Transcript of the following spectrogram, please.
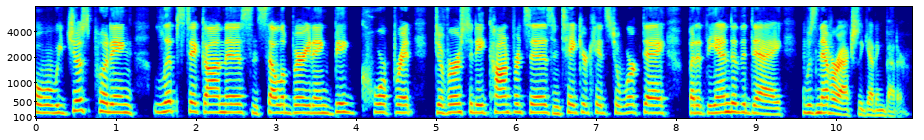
Or were we just putting lipstick on this and celebrating big corporate diversity conferences and take your kids to work day? But at the end of the day, it was never actually getting better.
